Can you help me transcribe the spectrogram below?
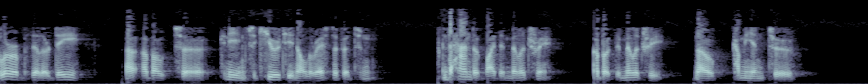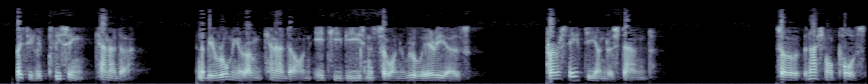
blurb the other day uh, about uh, Canadian security and all the rest of it, and, and the handout by the military about the military now coming into basically policing Canada. And they'll be roaming around Canada on ATVs and so on in rural areas for safety, you understand. So the National Post,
